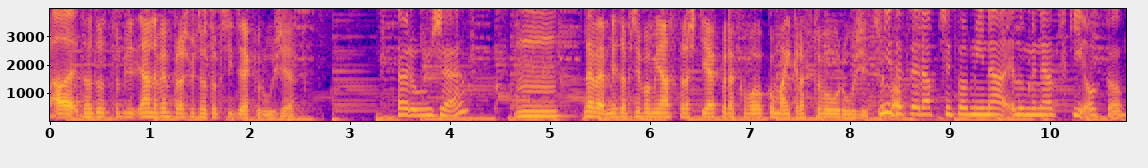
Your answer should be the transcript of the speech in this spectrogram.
ale tohoto, to, mě- já nevím, proč mi tohoto přijde jako růže. Růže. Hmm, nevím, mě to připomíná strašně jako takovou jako Minecraftovou růži třeba. Mně to teda připomíná iluminátský oko. Uh,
